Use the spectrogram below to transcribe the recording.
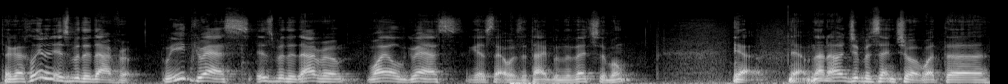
the gachlina is b'dedavra. We eat grass, is b'dedavra, wild grass, I guess that was a type of a vegetable. Yeah, yeah, I'm not 100% sure what the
